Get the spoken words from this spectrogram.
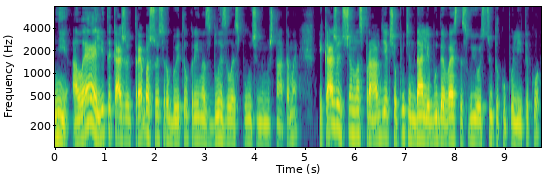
Ні, але еліти кажуть, треба щось робити. Україна зблизилась з Сполученими Штатами і кажуть, що насправді, якщо Путін далі буде вести свою ось цю таку політику,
